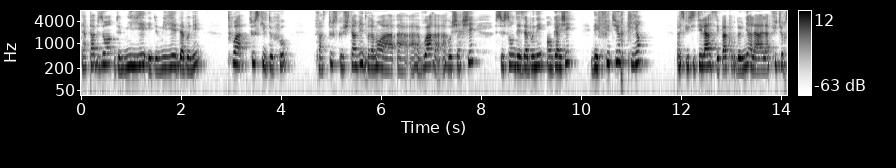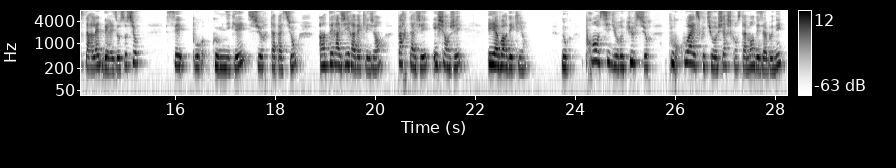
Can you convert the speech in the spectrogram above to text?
t'as pas besoin de milliers et de milliers d'abonnés. Toi, tout ce qu'il te faut, enfin tout ce que je t'invite vraiment à, avoir, à, rechercher, ce sont des abonnés engagés, des futurs clients. Parce que si t'es là, c'est pas pour devenir la, la future starlette des réseaux sociaux. C'est pour communiquer sur ta passion, interagir avec les gens, partager, échanger et avoir des clients. Donc, prends aussi du recul sur pourquoi est-ce que tu recherches constamment des abonnés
